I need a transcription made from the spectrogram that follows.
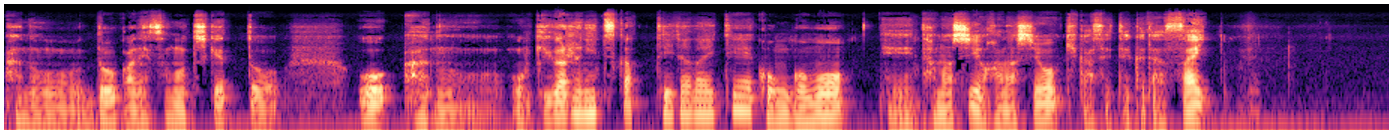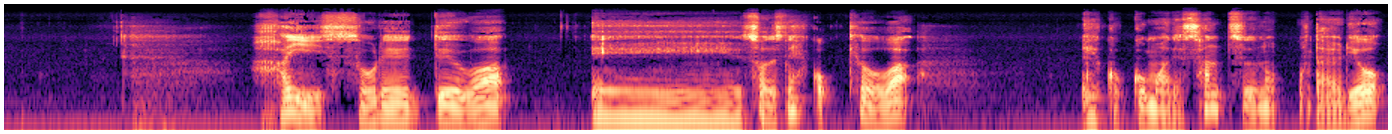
あの、どうかね、そのチケットを、あの、お気軽に使っていただいて、今後も、えー、楽しいお話を聞かせてください。はい、それでは、えー、そうですね、こ今日は、え、ここまで3通のお便りを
